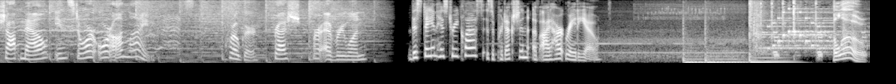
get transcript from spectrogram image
Shop now, in store, or online. Kroger, fresh for everyone. This Day in History class is a production of iHeartRadio. Hello,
